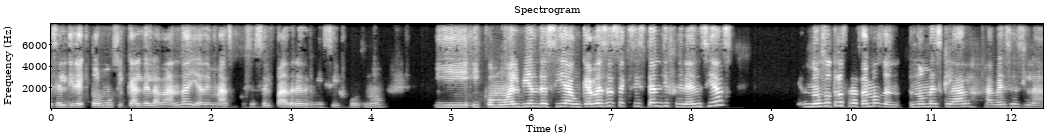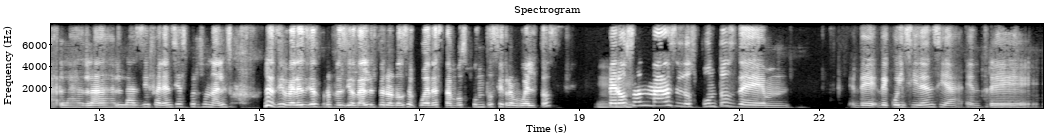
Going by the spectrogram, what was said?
es el director musical de la banda y además pues es el padre de mis hijos, ¿no? Y, como él bien decía, aunque a veces existen diferencias, nosotros tratamos de no mezclar a veces las diferencias personales con las diferencias profesionales, pero no se puede, estamos juntos y revueltos. Pero son más los puntos de, de, de coincidencia entre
